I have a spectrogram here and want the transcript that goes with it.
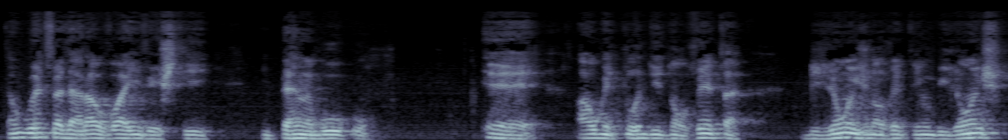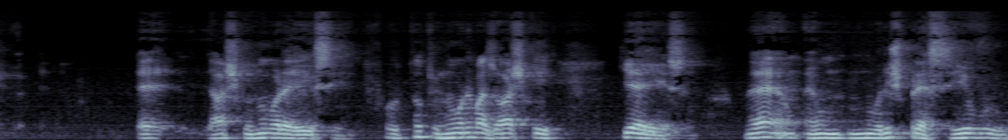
Então, o governo federal vai investir em Pernambuco é, algo em torno de 90 bilhões, 91 bilhões. É, acho que o número é esse. Foram tantos números, mas eu acho que, que é isso. Né? É um número expressivo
